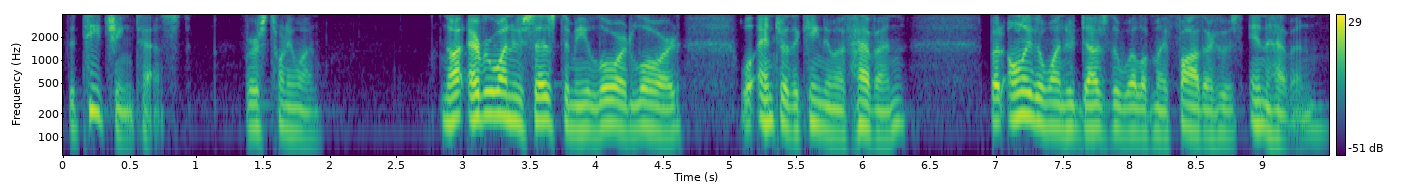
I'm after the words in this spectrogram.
the teaching test. Verse 21. Not everyone who says to me, Lord, Lord, will enter the kingdom of heaven, but only the one who does the will of my Father who is in heaven.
